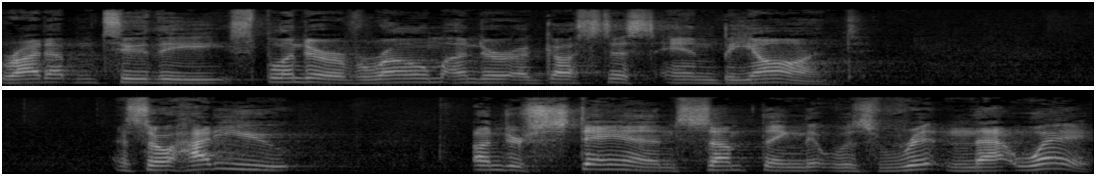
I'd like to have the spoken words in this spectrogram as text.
right up into the splendor of Rome under Augustus and beyond. And so, how do you understand something that was written that way?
